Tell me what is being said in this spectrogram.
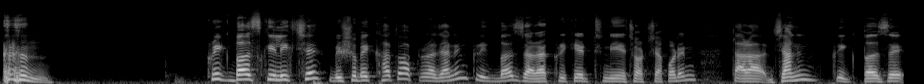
ক্রিকবাজ কি লিখছে? বিশ্ববিখ্যাত, আপনারা জানেন ক্রিকবাজ যারা ক্রিকেট নিয়ে চর্চা করেন, তারা জানেন ক্রিকবাজে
